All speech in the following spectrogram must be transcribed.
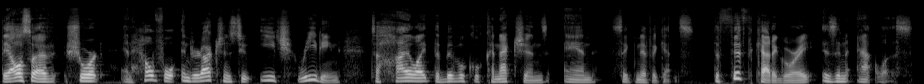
They also have short and helpful introductions to each reading to highlight the biblical connections and significance. The fifth category is an atlas.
